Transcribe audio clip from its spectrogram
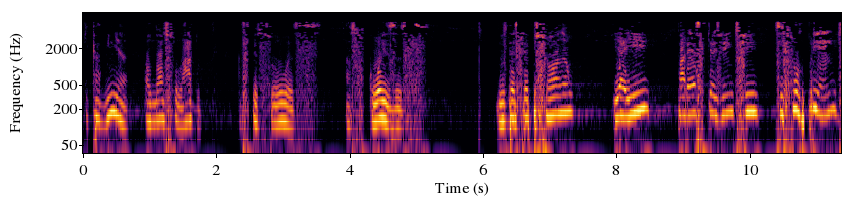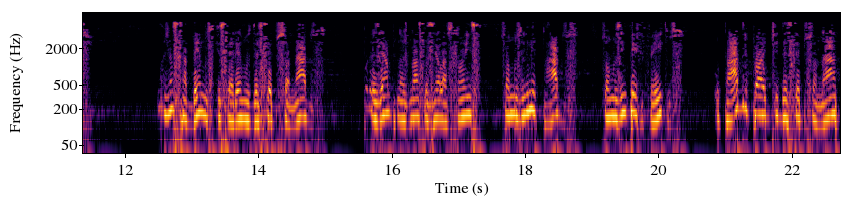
que caminha ao nosso lado as pessoas, as coisas nos decepcionam e aí parece que a gente se surpreende. Nós já sabemos que seremos decepcionados. Por exemplo, nas nossas relações somos limitados, somos imperfeitos. O padre pode te decepcionar,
